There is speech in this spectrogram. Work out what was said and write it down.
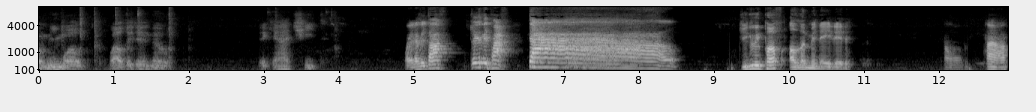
But meanwhile, while they didn't know, they cannot cheat. Wigglypuff, Jigglypuff, down! Jigglypuff eliminated. Uh,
